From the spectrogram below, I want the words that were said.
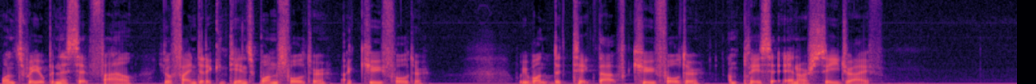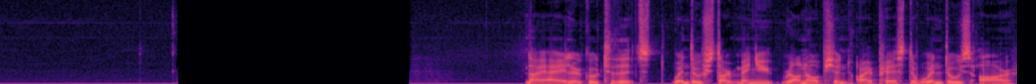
Once we open the zip file, you'll find that it contains one folder, a Q folder. We want to take that Q folder and place it in our C drive. Now I either go to the Windows Start menu Run option or I press the Windows R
